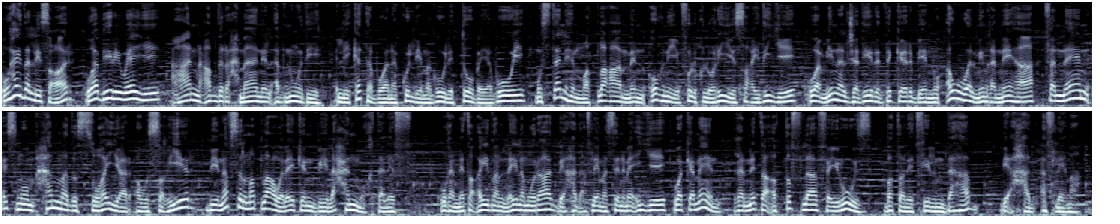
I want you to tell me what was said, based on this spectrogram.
وهيدا اللي صار وبرواية عن عبد الرحمن الأبنودي اللي كتب وأنا كل ما أقول التوبة يا أبوي مستلهم مطلعة من أغنية فولكلورية صعيدية ومن الجدير الذكر بأنه أول من غناها فنان اسمه محمد الصغير أو الصغير بنفس المطلع ولكن بلحن مختلف. وغنتها أيضا ليلى مراد بأحد أفلامها السينمائية وكمان غنتها الطفلة فيروز بطلة فيلم ذهب بأحد أفلامها.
